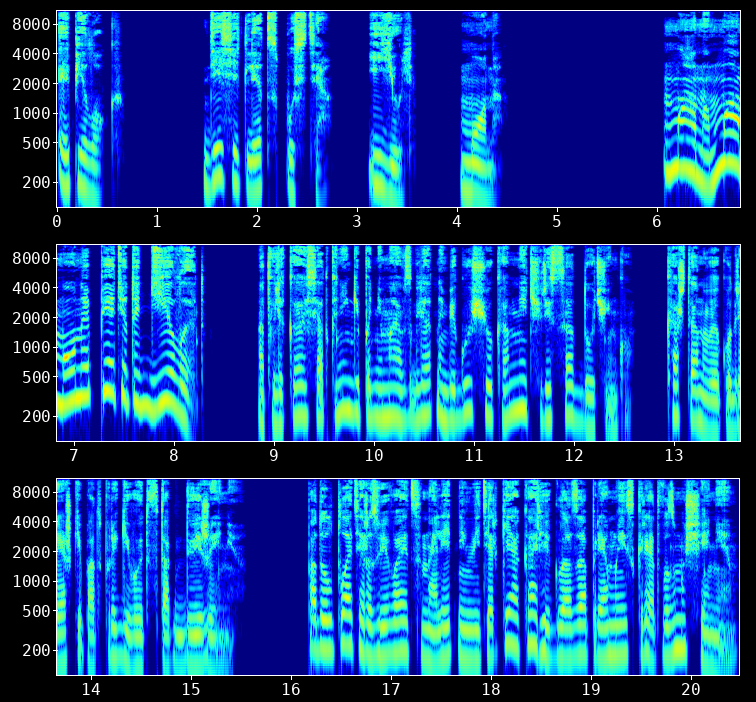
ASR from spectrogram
Эпилог. Десять лет спустя. Июль. Мона. «Мама, мама, он опять это делает!» Отвлекаюсь от книги, поднимая взгляд на бегущую ко мне через сад доченьку. Каштановые кудряшки подпрыгивают в такт движению. Подол платья развивается на летнем ветерке, а карие глаза прямо искрят возмущением.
